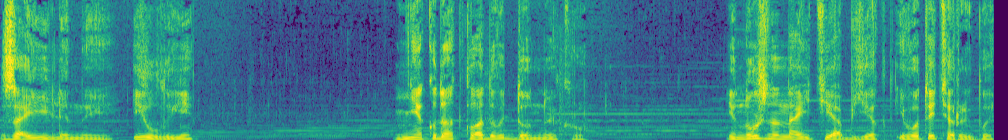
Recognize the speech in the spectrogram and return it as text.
заиленные, илы, некуда откладывать донную икру. И нужно найти объект. И вот эти рыбы,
